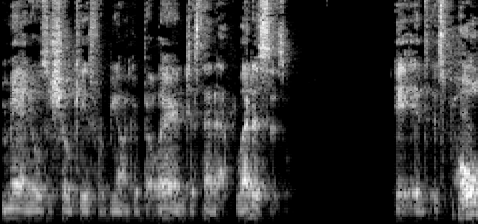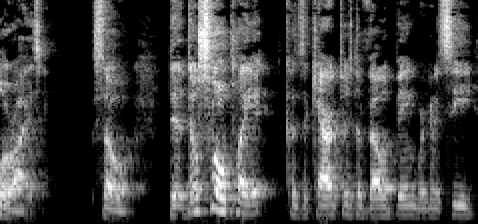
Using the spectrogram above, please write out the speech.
man, it was a showcase for Bianca Belair and just that athleticism. It, it, it's polarizing. So they, they'll slow play it because the character's developing. We're going to see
